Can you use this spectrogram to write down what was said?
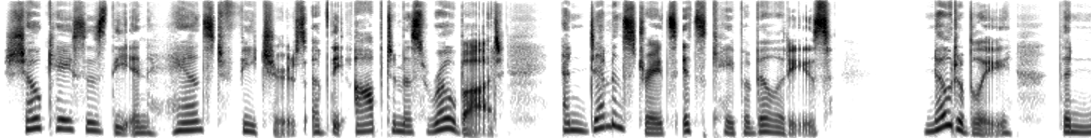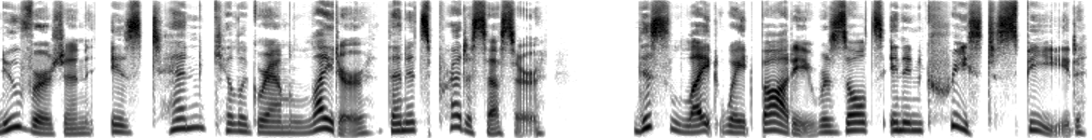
showcases the enhanced features of the Optimus robot and demonstrates its capabilities. Notably, the new version is 10 kilogram lighter than its predecessor. This lightweight body results in increased speed.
